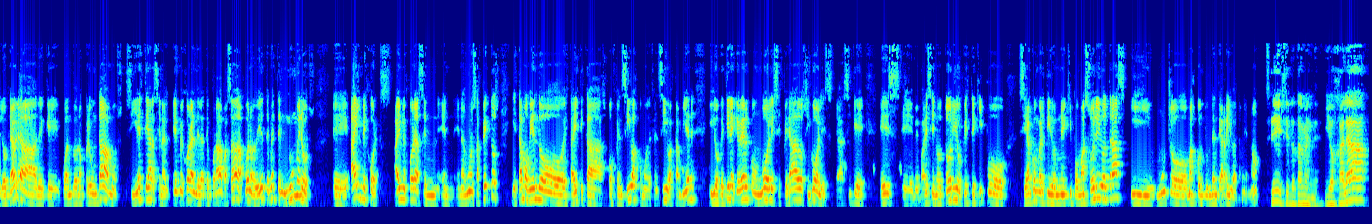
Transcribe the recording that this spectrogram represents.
lo que habla de que cuando nos preguntábamos si este Arsenal es mejor al de la temporada pasada, bueno, evidentemente en números eh, hay mejoras, hay mejoras en, en, algunos aspectos y estamos viendo estadísticas ofensivas como defensivas también y lo que tiene que ver con goles esperados y goles. Así que es, eh, me parece notorio que este equipo se ha convertido en un equipo más sólido atrás y mucho más contundente arriba también, ¿no? Sí, sí, totalmente. Y ojalá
